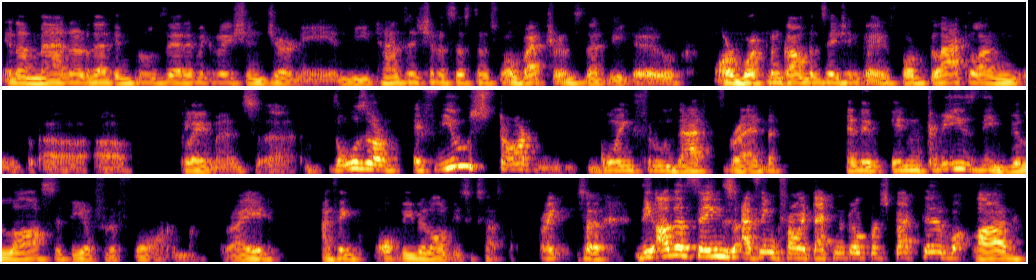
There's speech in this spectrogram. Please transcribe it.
in a manner that improves their immigration journey, in the transition assistance for veterans that we do, or workman compensation claims for Black lung uh, uh, claimants. Uh, those are, if you start going through that thread and increase the velocity of reform, right? I think we will all be successful, right? So the other things I think from a technical perspective are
